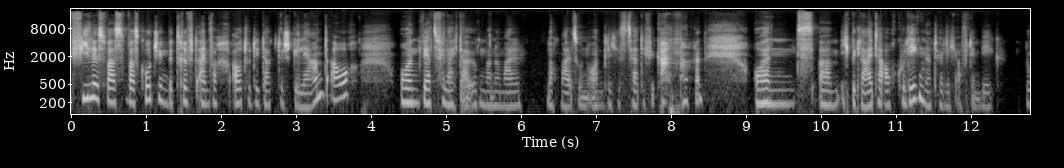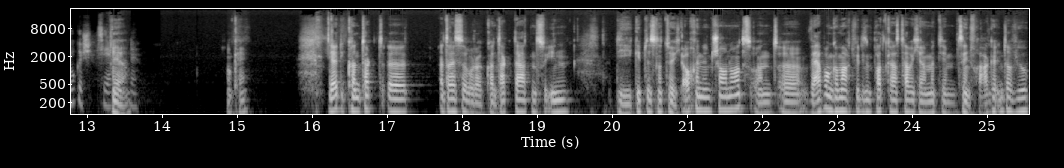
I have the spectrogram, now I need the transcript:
vieles, was, was Coaching betrifft, einfach autodidaktisch gelernt auch und werde es vielleicht da irgendwann nochmal noch mal so ein ordentliches Zertifikat machen. Und ähm, ich begleite auch Kollegen natürlich auf dem Weg. Logisch, sehr ja. gerne. Okay. Ja, die Kontaktadresse oder Kontaktdaten zu Ihnen die gibt es natürlich auch in den Shownotes und äh, Werbung gemacht für diesen Podcast habe ich ja mit dem Zehn-Frage-Interview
